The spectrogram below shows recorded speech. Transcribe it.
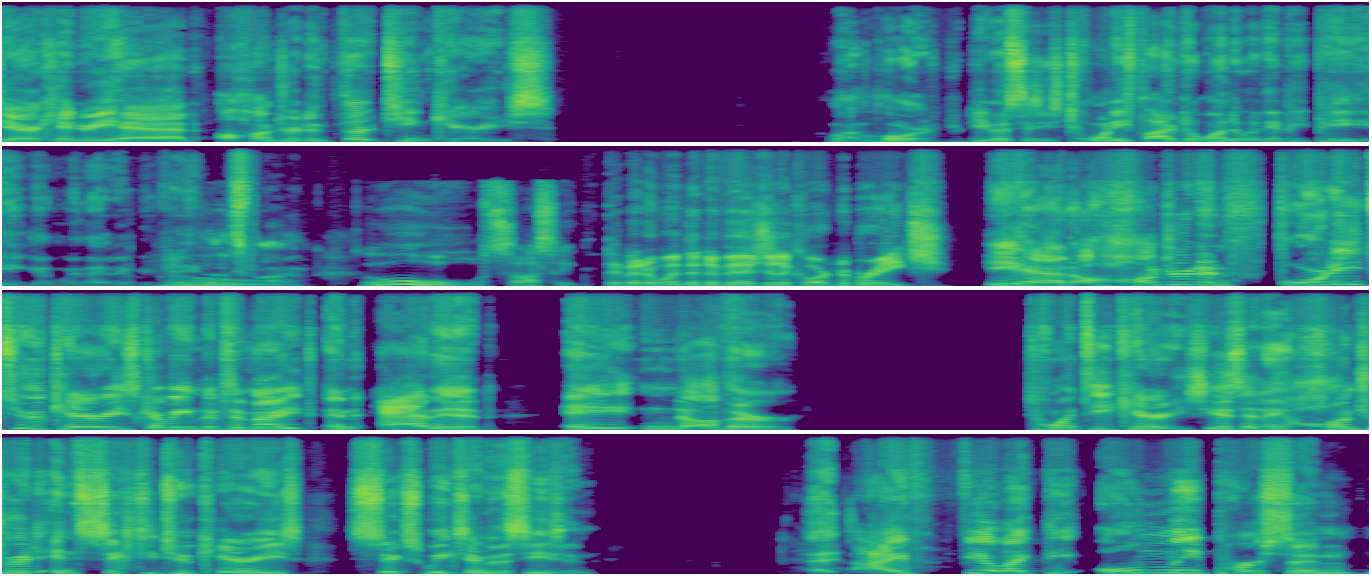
Derrick Henry had 113 carries. Oh my lord. Debo says he's 25 to 1 to an MVP. He ain't gonna win that MVP. That's Ooh. fine. Ooh, saucy. They better win the division according to Breech. He had 142 carries coming into tonight and added another 20 carries. He is at 162 carries six weeks into the season. I- I feel like the only person,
